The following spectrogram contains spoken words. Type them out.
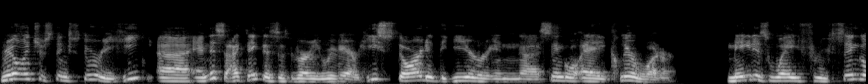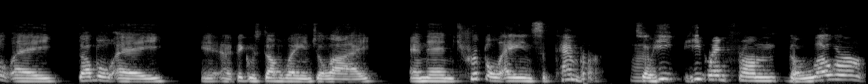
real interesting story. He uh, and this, I think, this is very rare. He started the year in uh, Single A Clearwater, made his way through Single A, Double A. I think it was Double A in July, and then Triple A in September. Mm. So he he went from the lower,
